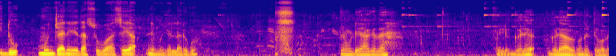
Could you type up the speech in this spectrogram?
ಇದು ಮುಂಜಾನೆಯದ ಸುವಾಸೆಯ ನಿಮಗೆಲ್ಲರಿಗೂ. ನೋಡಿ ಆಗಿದೆ ಇಲ್ಲಿ ಗಳೆ ಗಳೆ ಆಗಬೇಕಂತೈತಿ ಇವಾಗ.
